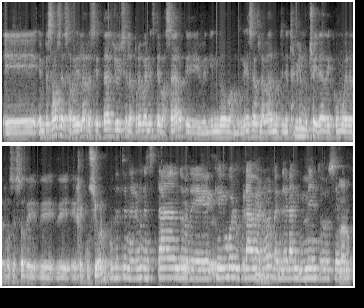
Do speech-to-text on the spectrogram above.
Eh, empezamos a desarrollar las recetas, yo hice la prueba en este bazar eh, vendiendo hamburguesas, la verdad no tenía también mucha idea de cómo era el proceso de, de, ejecución. De tener un stand o de qué involucraba, ¿no? Vender alimentos. Claro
